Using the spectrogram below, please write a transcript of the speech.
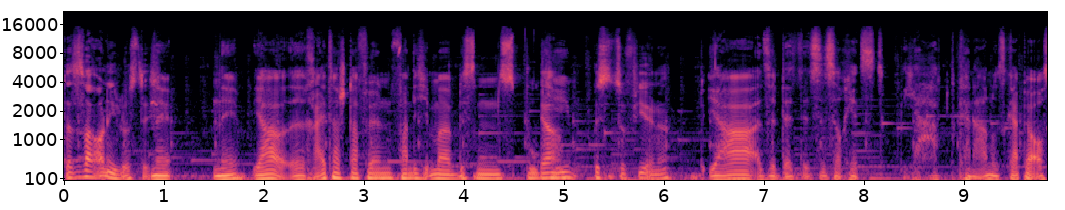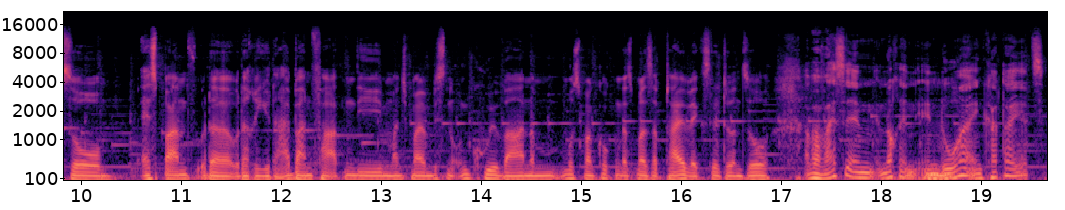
Das war auch nicht lustig. Nee, nee. Ja, äh, Reiterstaffeln fand ich immer ein bisschen spooky. Ja, bisschen zu viel, ne? Ja, also das, das ist auch jetzt, ja, keine Ahnung, es gab ja auch so S-Bahn oder, oder Regionalbahnfahrten, die manchmal ein bisschen uncool waren. Da muss man gucken, dass man das Abteil wechselte und so. Aber weißt du, in, noch in, Mhm. in Doha, in Katar jetzt,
